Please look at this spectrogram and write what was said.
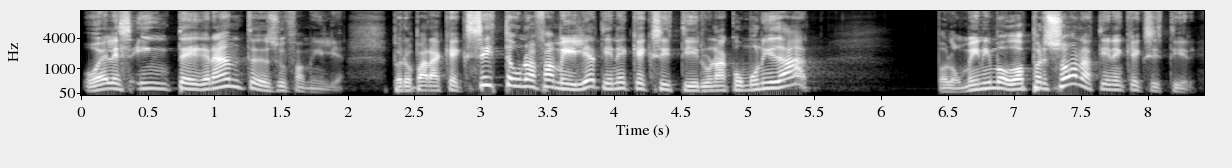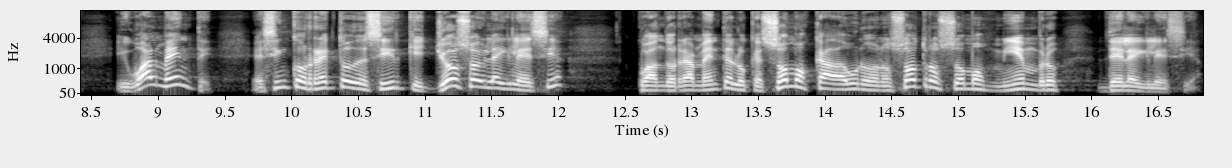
o él es integrante de su familia. Pero para que exista una familia tiene que existir una comunidad. Por lo mínimo dos personas tienen que existir. Igualmente, es incorrecto decir que yo soy la iglesia cuando realmente lo que somos cada uno de nosotros somos miembros de la iglesia.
